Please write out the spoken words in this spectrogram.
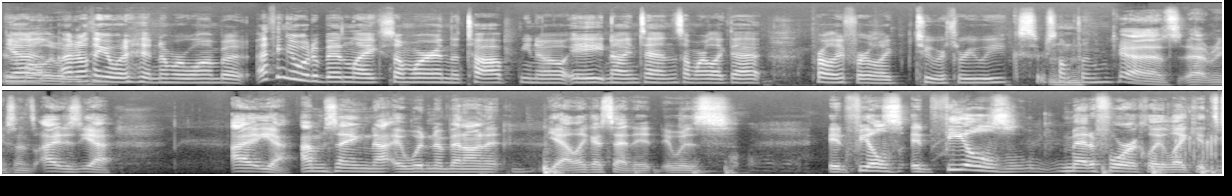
And Yeah, Molly, I do you don't think it would have hit number one, but I think it would have been like somewhere in the top, you know, eight, nine, ten, somewhere like that. Probably for like two or three weeks Mm-hmm. or something. Yeah, that's, that makes sense. I just yeah, I yeah, I'm saying not. It wouldn't have been on it. Yeah, like I said, it it was. It feels it feels metaphorically like it's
